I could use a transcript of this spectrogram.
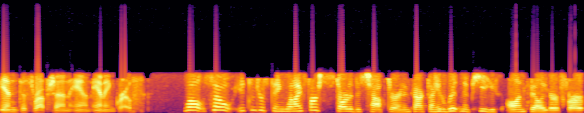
in disruption and and in growth. Well, so it's interesting. When I first started this chapter, and in fact, I had written a piece on failure for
